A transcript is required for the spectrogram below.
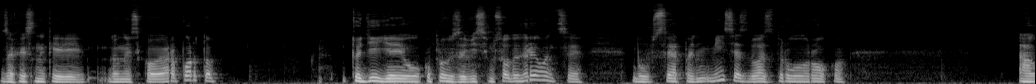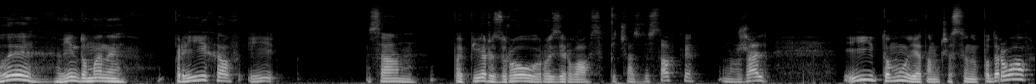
захисники Донецького аеропорту. Тоді я його купив за 800 гривень, це був серпень місяць 22-го року. Але він до мене приїхав і сам папір з роу розірвався під час доставки, на жаль. І тому я там частину подарував,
